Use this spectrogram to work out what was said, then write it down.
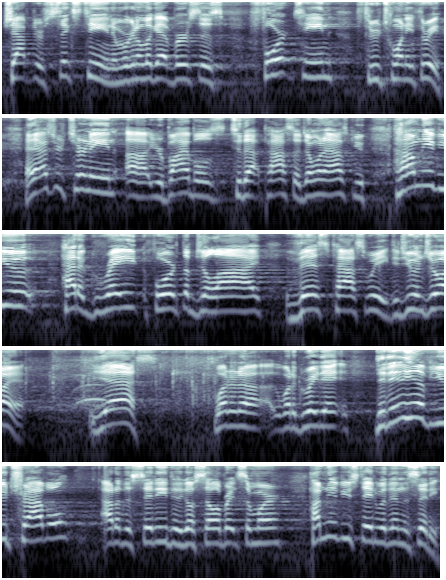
chapter 16 and we're going to look at verses 14 through 23. And as you're turning uh, your Bibles to that passage, I want to ask you how many of you had a great 4th of July this past week. Did you enjoy it? Yes. What a, what a great day. Did any of you travel out of the city to go celebrate somewhere? How many of you stayed within the city?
